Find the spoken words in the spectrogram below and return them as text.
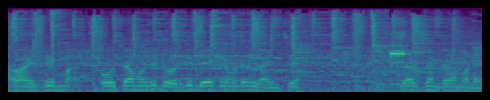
હવે અહીંથી ઓછામાં ઓછી દોઢથી બે કિલોમીટર લાઈન છે. દર્શન કરવા માટે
